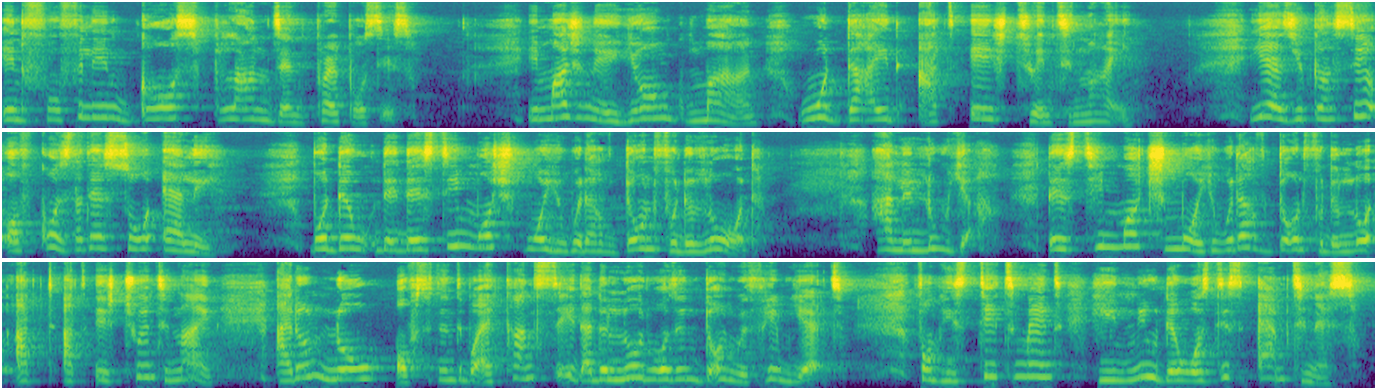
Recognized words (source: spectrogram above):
in fulfilling God's plans and purposes. Imagine a young man who died at age 29. Yes, you can say, of course, that is so early, but there, there, there's still much more you would have done for the Lord. Hallelujah. There's still much more you would have done for the Lord at, at age 29. I don't know of certainty, but I can't say that the Lord wasn't done with him yet. From his statement, he knew there was this emptiness.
